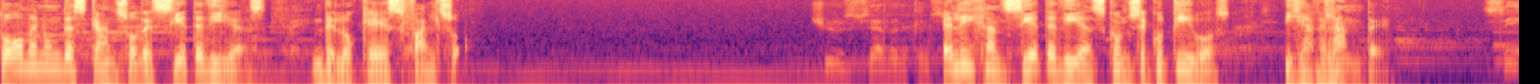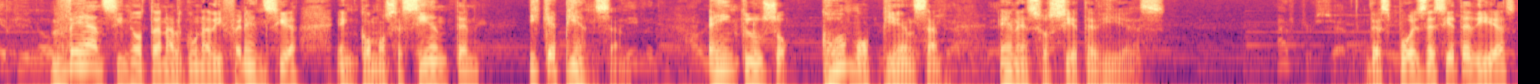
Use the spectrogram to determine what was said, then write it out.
tomen un descanso de siete días de lo que es falso. Elijan siete días consecutivos y adelante. Vean si notan alguna diferencia en cómo se sienten y qué piensan, e incluso cómo piensan en esos siete días. Después de siete días,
